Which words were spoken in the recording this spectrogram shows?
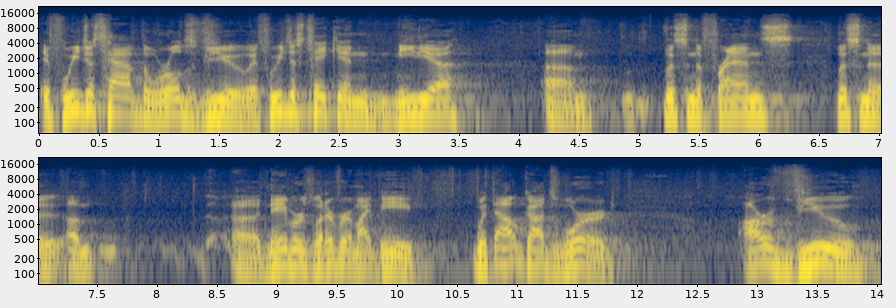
If we just have the world's view, if we just take in media, um, listen to friends, listen to um, uh, neighbors, whatever it might be, without God's word, our view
